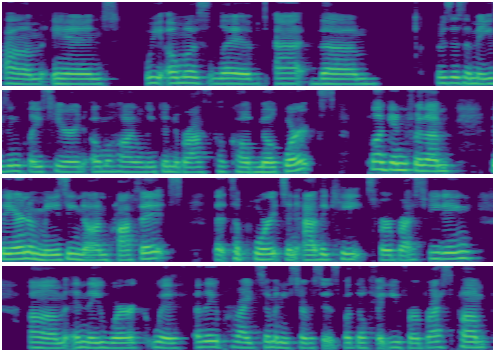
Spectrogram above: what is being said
um, and we almost lived at the. There was this amazing place here in Omaha and Lincoln, Nebraska called Milkworks. Plug in for them. They are an amazing nonprofit that supports and advocates for breastfeeding. Um, and they work with, and they provide so many services, but they'll fit you for a breast pump,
